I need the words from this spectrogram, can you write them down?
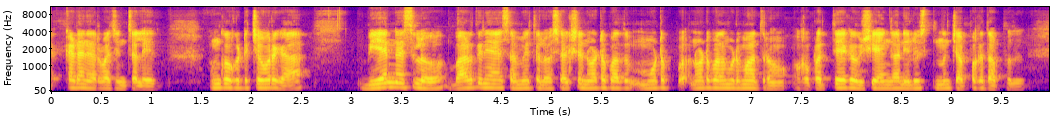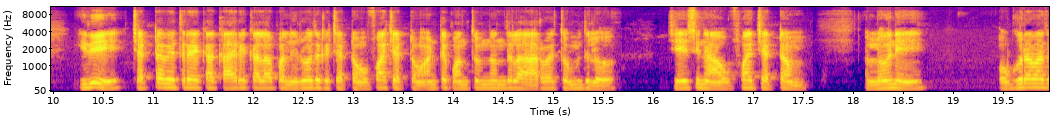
ఎక్కడా నిర్వచించలేదు. ఇంకొకటి చివరిగా బిఎన్ఎస్లో భారత న్యాయ సంహితలో సెక్షన్ నూట పద నూట నూట పదమూడు మాత్రం ఒక ప్రత్యేక విషయంగా నిలుస్తుందని చెప్పక తప్పదు. ఇది చట్ట వ్యతిరేక కార్యకలాపాల నిరోధక చట్టం ఉఫా చట్టం అంటే పంతొమ్మిది వందల అరవై తొమ్మిదిలో చేసిన ఉఫా చట్టంలోని ఉగ్రవాద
